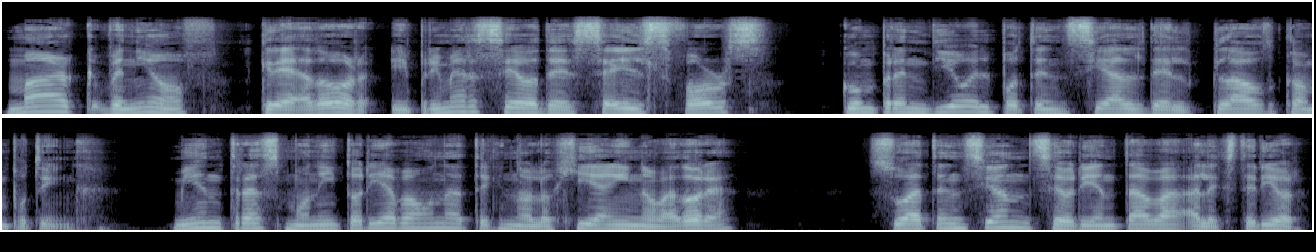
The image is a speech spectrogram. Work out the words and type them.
Mark Benioff, creador y primer CEO de Salesforce, comprendió el potencial del cloud computing mientras monitoreaba una tecnología innovadora su atención se orientaba al exterior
